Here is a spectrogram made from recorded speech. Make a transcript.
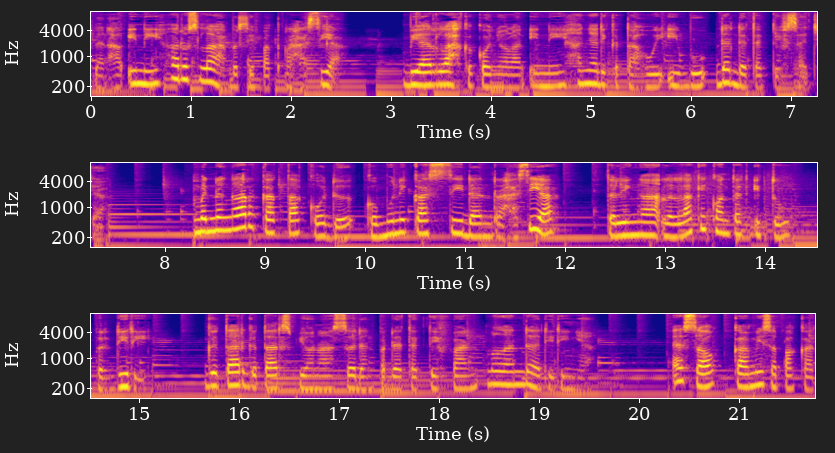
dan hal ini haruslah bersifat rahasia. Biarlah kekonyolan ini hanya diketahui ibu dan detektif saja. Mendengar kata kode, komunikasi, dan rahasia, telinga lelaki konten itu berdiri. Getar-getar spionase dan perdetektifan melanda dirinya. Esok, kami sepakat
